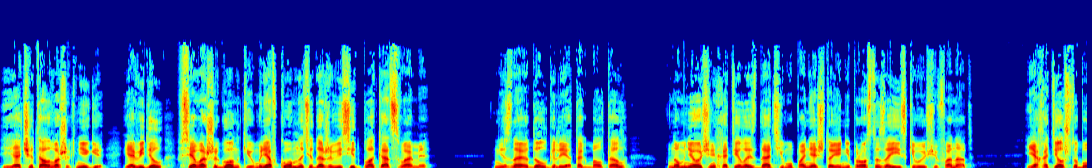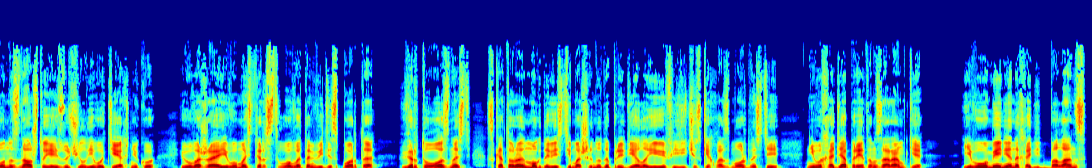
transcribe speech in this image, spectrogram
Я читал ваши книги, я видел все ваши гонки, у меня в комнате даже висит плакат с вами». Не знаю, долго ли я так болтал, но мне очень хотелось дать ему понять, что я не просто заискивающий фанат. Я хотел, чтобы он узнал, что я изучил его технику и уважаю его мастерство в этом виде спорта — виртуозность, с которой он мог довести машину до предела ее физических возможностей, не выходя при этом за рамки, его умение находить баланс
